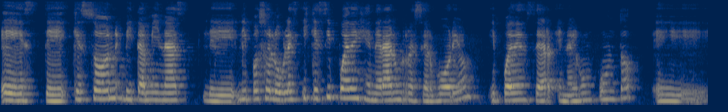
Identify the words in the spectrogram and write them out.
este, que son vitaminas liposolubles y que sí pueden generar un reservorio y pueden ser en algún punto eh,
